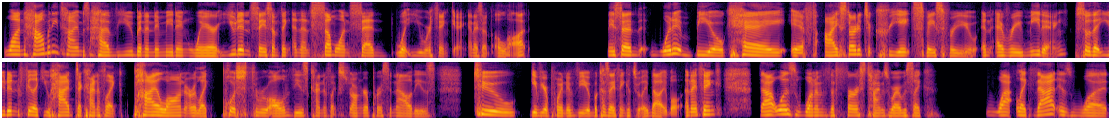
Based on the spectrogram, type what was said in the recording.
one, how many times have you been in a meeting where you didn't say something and then someone said what you were thinking? And I said, a lot. He said, Would it be okay if I started to create space for you in every meeting so that you didn't feel like you had to kind of like pile on or like push through all of these kind of like stronger personalities to give your point of view because I think it's really valuable. And I think that was one of the first times where I was like, wow, like that is what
